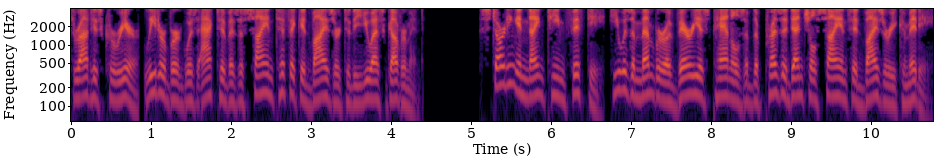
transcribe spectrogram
Throughout his career, Lederberg was active as a scientific advisor to the U.S. government. Starting in 1950, he was a member of various panels of the Presidential Science Advisory Committee.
